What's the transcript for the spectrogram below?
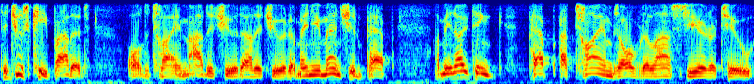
to just keep at it all the time. Attitude, attitude. I mean, you mentioned Pep. I mean, I think Pep at times over the last year or two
